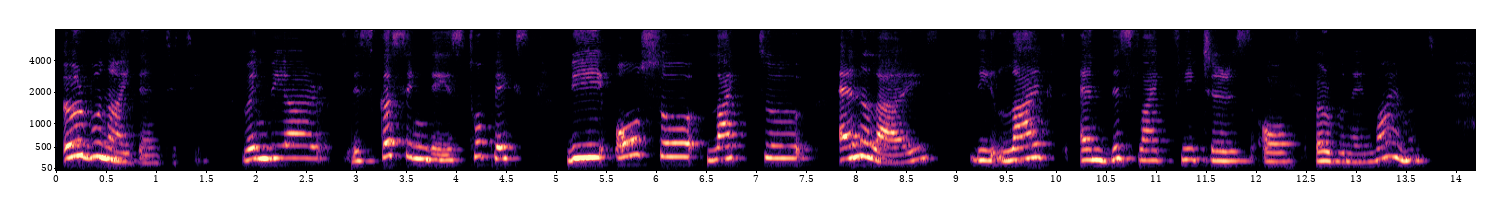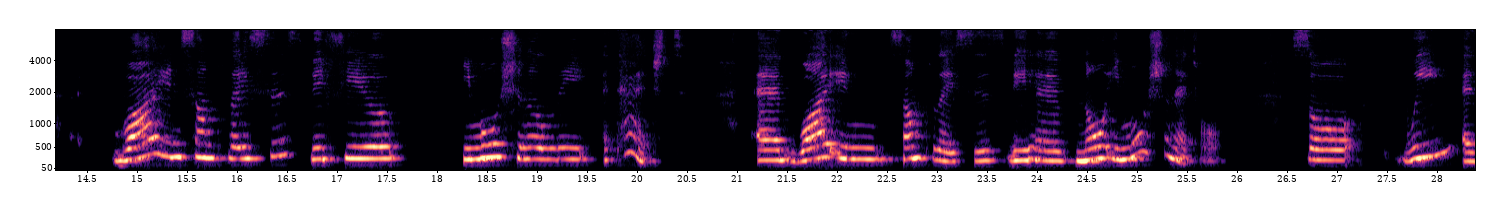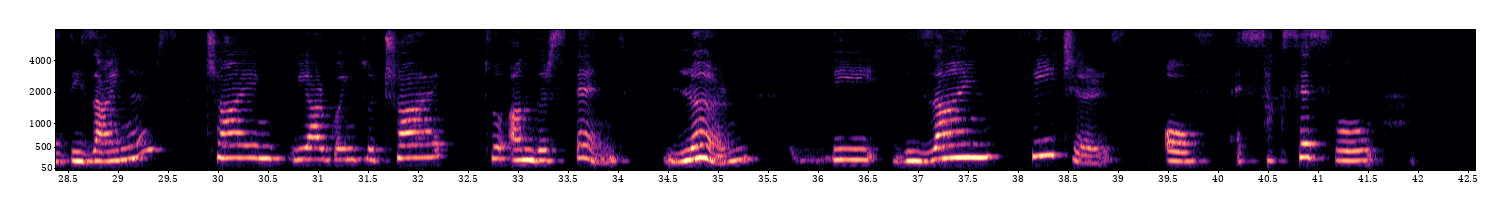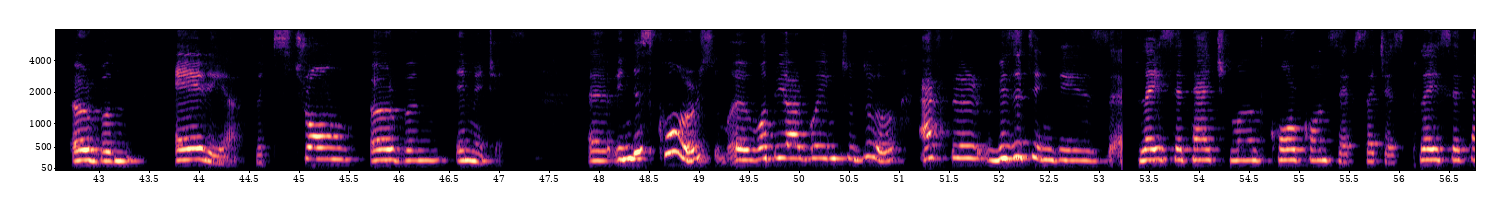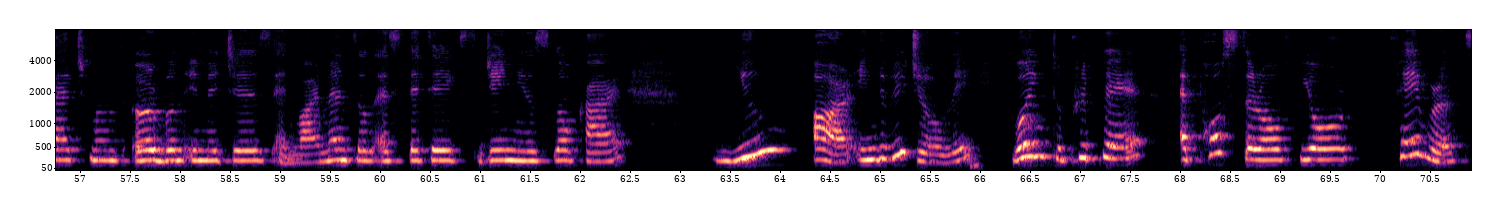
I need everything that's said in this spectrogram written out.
urban identity. When we are discussing these topics, we also like to analyze the liked and disliked features of urban environment. Why in some places we feel emotionally attached and why in some places we have no emotion at all? So we as designers trying we are going to try to understand learn the design features of a successful urban area with strong urban images uh, in this course, uh, what we are going to do after visiting these uh, place attachment core concepts such as place attachment, urban images, environmental aesthetics, genius loci, you are individually going to prepare a poster of your favorite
